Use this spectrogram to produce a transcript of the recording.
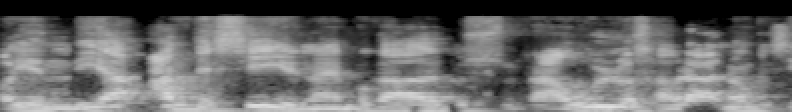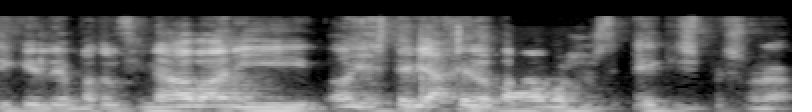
hoy en día, antes sí, en la época, pues Raúl lo sabrá, ¿no? Que sí que le patrocinaban y, oye, este viaje lo pagamos X persona.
